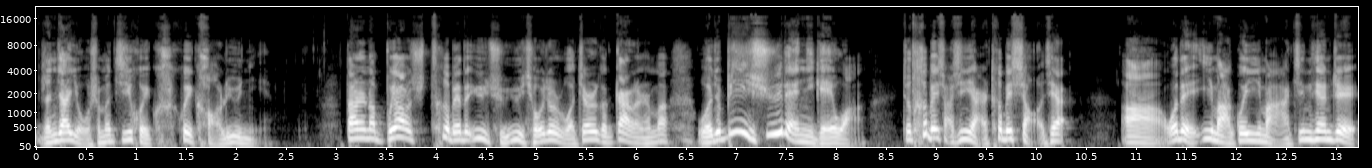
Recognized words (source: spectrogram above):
人家有什么机会会考虑你？当然呢，不要特别的欲取欲求，就是我今儿个干了什么，我就必须得你给我，就特别小心眼，特别小气啊！我得一码归一码，今天这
